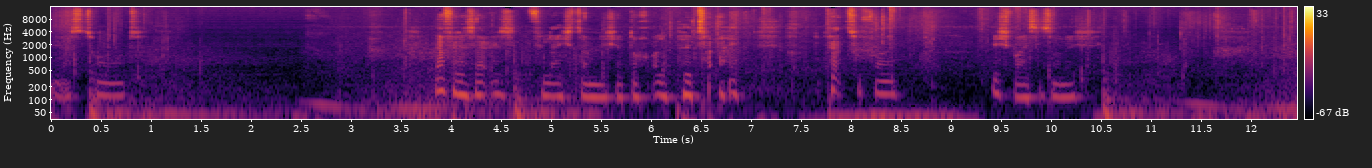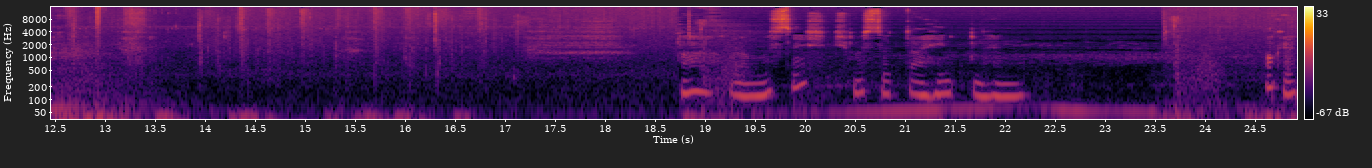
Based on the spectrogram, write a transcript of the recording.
Der ist tot. Ja, vielleicht, vielleicht sammle ich ja doch alle Pilze ein. per Zufall. Ich weiß es noch nicht. Ah, oder müsste ich? Ich müsste da hinten hin. Okay.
